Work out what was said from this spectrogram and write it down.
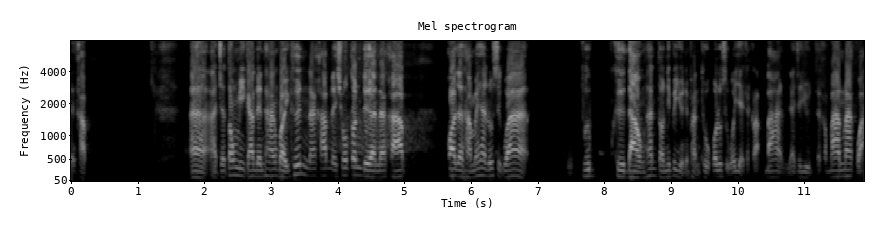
นะครับอาอาจจะต้องมีการเดินทางบ่อยขึ้นนะครับ ในช่วงต้นเดือนนะครับ ก็จะทำให้ท่านรู้สึกว่าคือคือดาวของท่านตอนนี้ไปอยู่ในพันธุก็รู้สึกว่าอยากจะกลับบ้านอยากจะอยู่แต่กับบ้านมากกว่า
